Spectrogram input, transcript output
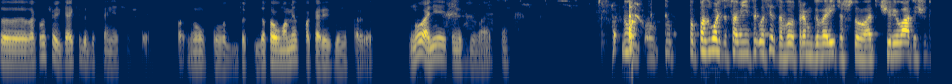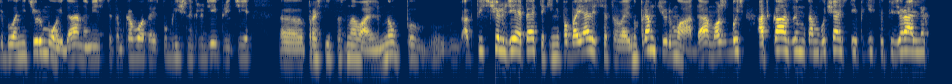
э, закручивать гайки до бесконечности. Ну, вот до, до того момента, пока резьбу не сорвет. Ну, они этим и занимаются. Ну, позвольте с вами не согласиться, вы вот прям говорите, что это чревато чуть ли было не тюрьмой, да, на месте там кого-то из публичных людей прийти э, проститься с Навальным. Ну, а тысяча людей опять-таки не побоялись этого, ну, прям тюрьма, да, может быть, отказ им там в участии в каких-то федеральных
